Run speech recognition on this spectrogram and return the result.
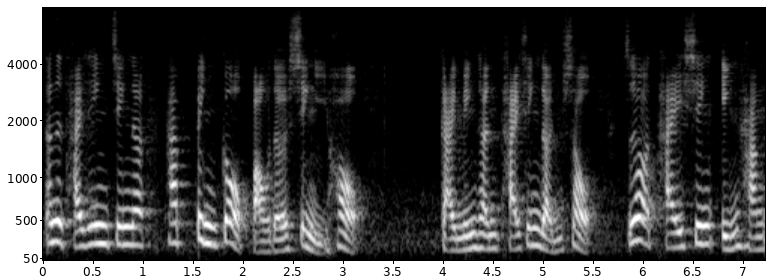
但是台新金呢，它并购保德信以后，改名成台新人寿之后，台新银行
